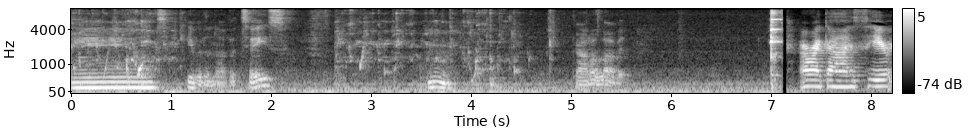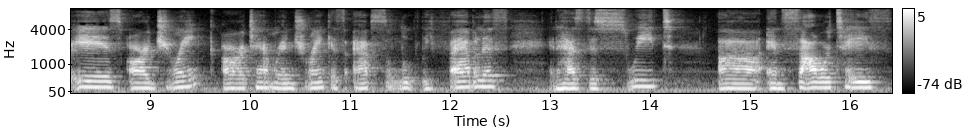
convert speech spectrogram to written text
And give it another taste. Mm. Gotta love it. All right, guys, here is our drink. Our tamarind drink is absolutely fabulous. It has this sweet uh, and sour taste,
